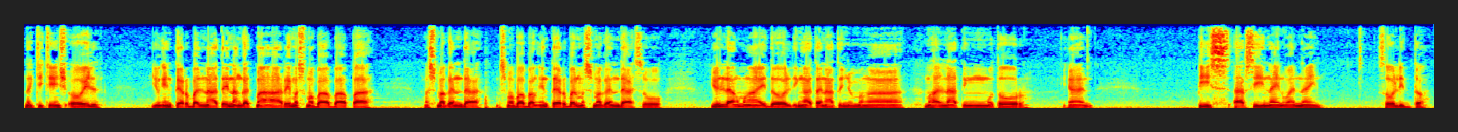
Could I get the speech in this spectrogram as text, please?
nag-change oil. Yung interval natin hanggat maaari mas mababa pa. Mas maganda. Mas mababang interval, mas maganda. So, yun lang mga idol, ingatan natin yung mga mahal nating motor. Yan. Peace, RC919. Solid to.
